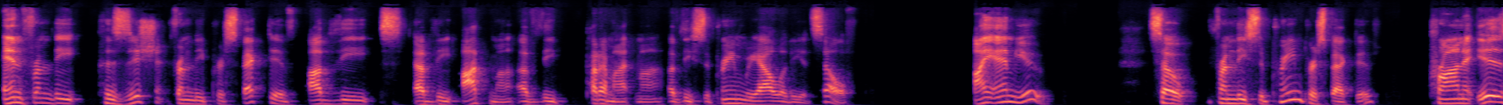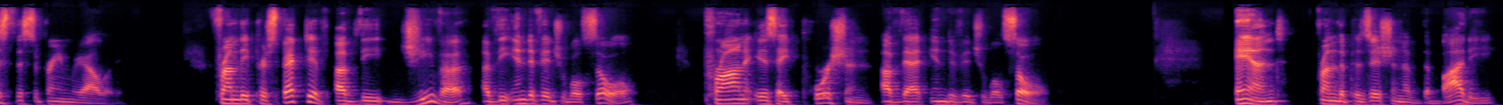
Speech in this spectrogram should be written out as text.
And from the position, from the perspective of the, of the Atma, of the Paramatma, of the supreme reality itself, I am you. So, from the supreme perspective, prana is the supreme reality. From the perspective of the jiva, of the individual soul, prana is a portion of that individual soul. And from the position of the body,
